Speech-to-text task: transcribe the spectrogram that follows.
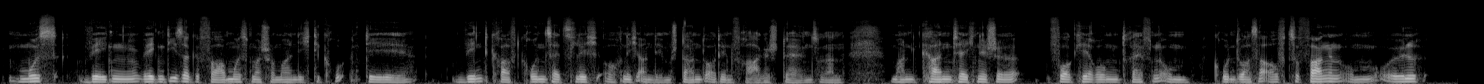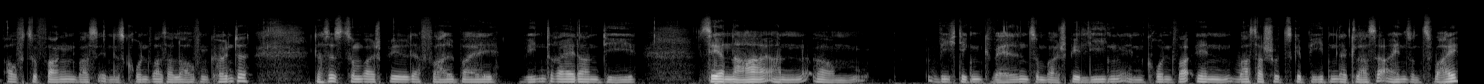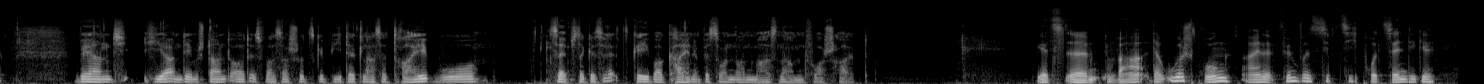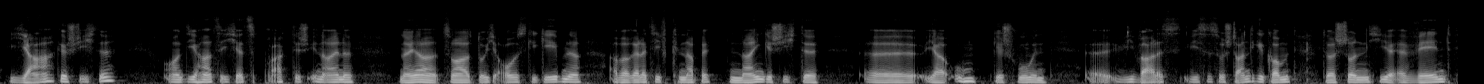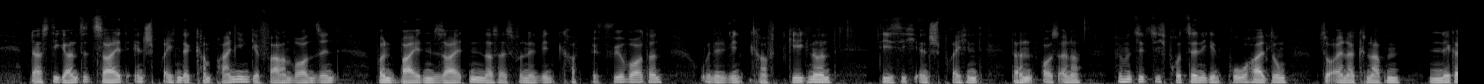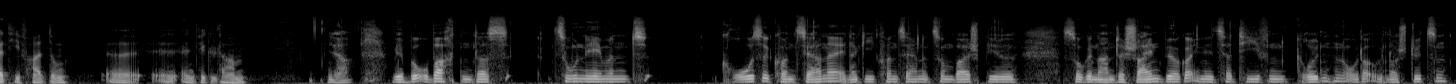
muss wegen, wegen dieser Gefahr muss man schon mal nicht die, die Windkraft grundsätzlich auch nicht an dem Standort in Frage stellen, sondern man kann technische Vorkehrungen treffen, um Grundwasser aufzufangen, um Öl aufzufangen, was in das Grundwasser laufen könnte. Das ist zum Beispiel der Fall bei Windrädern, die sehr nahe an ähm, wichtigen Quellen zum Beispiel liegen in, Grundwa in Wasserschutzgebieten der Klasse 1 und 2, während hier an dem Standort ist Wasserschutzgebiet der Klasse 3, wo selbst der Gesetzgeber keine besonderen Maßnahmen vorschreibt. Jetzt äh, war der Ursprung eine 75-prozentige Ja-Geschichte und die hat sich jetzt praktisch in eine, naja, zwar durchaus gegebene, aber relativ knappe Nein-Geschichte äh, ja, umgeschwungen. Äh, wie war das, wie ist es zustande gekommen? Du hast schon hier erwähnt, dass die ganze Zeit entsprechende Kampagnen gefahren worden sind von beiden Seiten, das heißt von den Windkraftbefürwortern und den Windkraftgegnern, die sich entsprechend dann aus einer 75-prozentigen Pro-Haltung zu einer knappen Negativhaltung äh, entwickelt haben. Ja, wir beobachten, dass zunehmend große Konzerne, Energiekonzerne zum Beispiel, sogenannte Scheinbürgerinitiativen gründen oder unterstützen.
